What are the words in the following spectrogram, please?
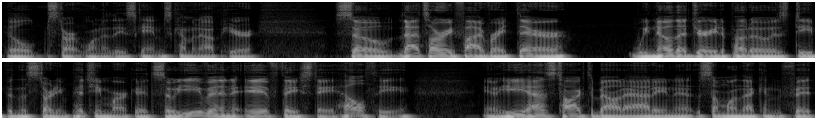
He'll start one of these games coming up here. So that's already five right there. We know that Jerry Dipoto is deep in the starting pitching market. So even if they stay healthy, you know, he has talked about adding someone that can fit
